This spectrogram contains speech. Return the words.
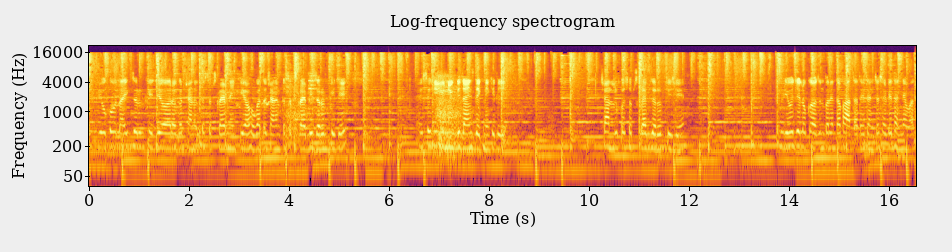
वीडियो को लाइक ज़रूर कीजिए और अगर चैनल को सब्सक्राइब नहीं किया होगा तो चैनल को सब्सक्राइब भी ज़रूर कीजिए। ऐसे ही यूनिक डिज़ाइंस देखने के लिए। चॅनल को सबस्क्राईब ज़रूर कीजिए। व्हिडिओ जे लोक अजूनपर्यंत पाहतात आहे, त्यांच्यासाठी धन्यवाद.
